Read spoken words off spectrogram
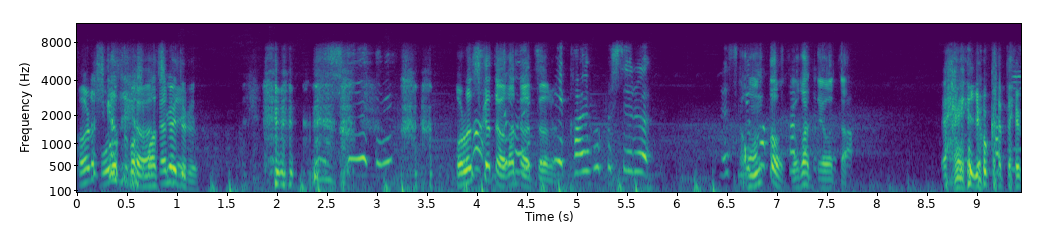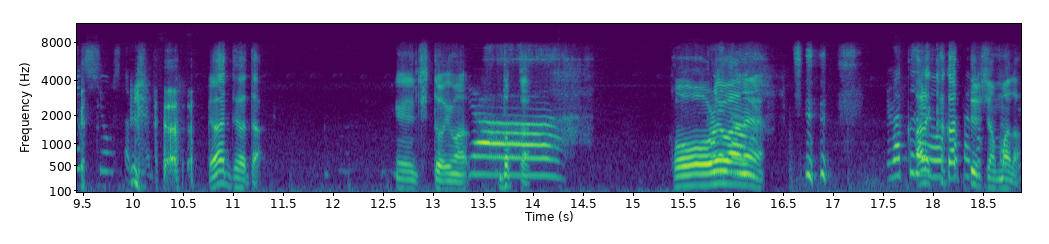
下ろし方が。間違えてる。下ろし方わかんなかったから。HP 回復してるレスキューほんとよかったよかった。よかったよかったよかったよかった。えー、ちょっと今、どっか。これはね、あれかかってるじゃんまだ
